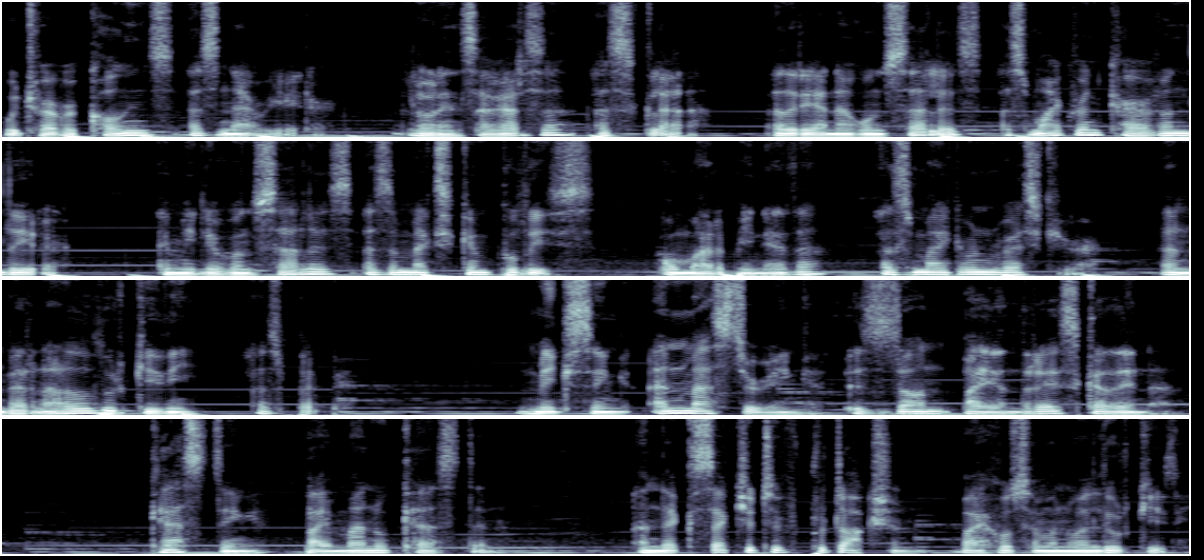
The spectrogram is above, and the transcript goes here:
with Trevor Collins as narrator, Lorenza Garza as Clara, Adriana Gonzalez as migrant caravan leader, Emilio Gonzalez as the Mexican police, Omar Pineda as migrant rescuer, and Bernardo Durquidi as Pepe. Mixing and mastering is done by Andres Cadena. Casting by Manu Casten. And executive production by Jose Manuel Durquidi.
